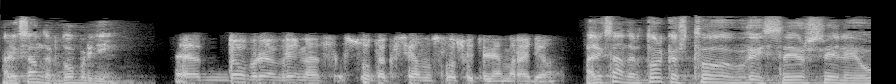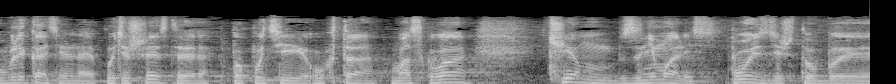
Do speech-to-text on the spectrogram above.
Александр, добрый день. Доброе время суток всем слушателям радио. Александр, только что вы совершили увлекательное путешествие по пути Ухта-Москва. Чем занимались в поезде, чтобы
